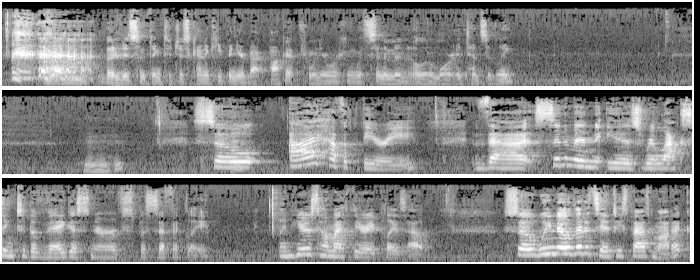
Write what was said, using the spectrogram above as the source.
um, but it is something to just kind of keep in your back pocket for when you're working with cinnamon a little more intensively. Mm-hmm. So I have a theory that cinnamon is relaxing to the vagus nerve specifically. And here's how my theory plays out. So we know that it's antispasmodic,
